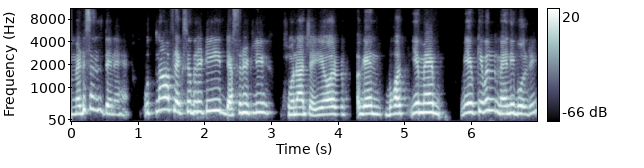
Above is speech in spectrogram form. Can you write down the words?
मेडिसिन uh, देने हैं? उतना फ्लेक्सिबिलिटी डेफिनेटली होना चाहिए। और अगेन बहुत ये मैं ये केवल मैं नहीं बोल रही।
